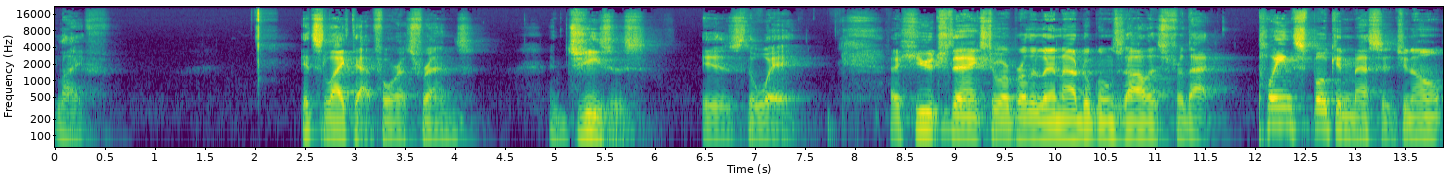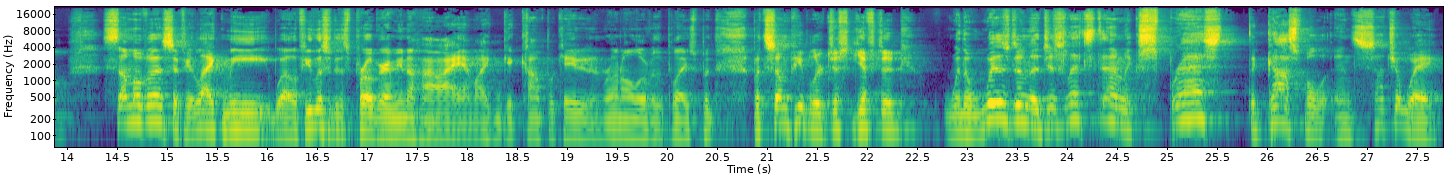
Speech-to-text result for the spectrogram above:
life. It's like that for us, friends. And Jesus is the way. A huge thanks to our brother Leonardo Gonzalez for that plain spoken message. You know, some of us, if you're like me, well, if you listen to this program, you know how I am. I can get complicated and run all over the place. But but some people are just gifted with a wisdom that just lets them express the gospel in such a way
